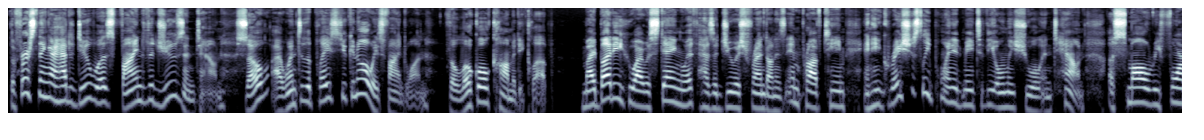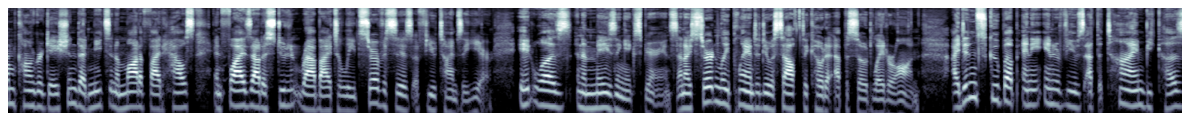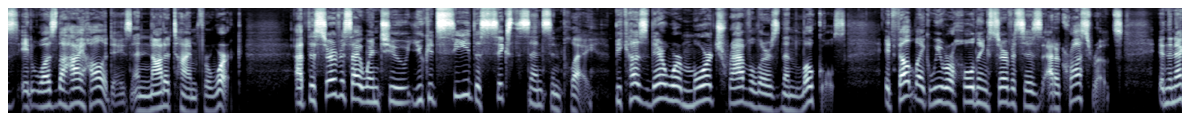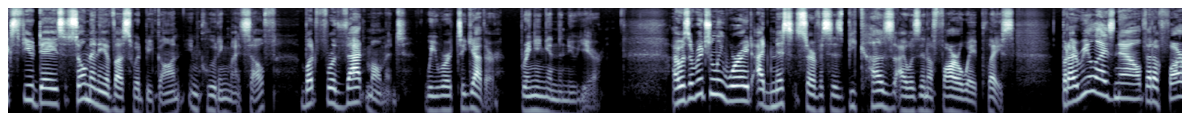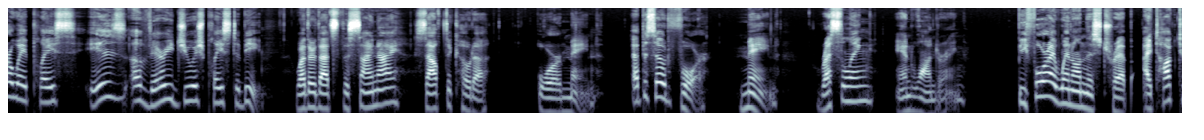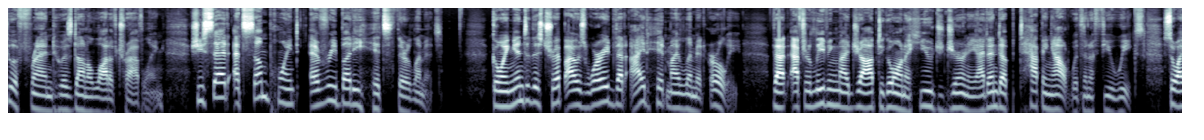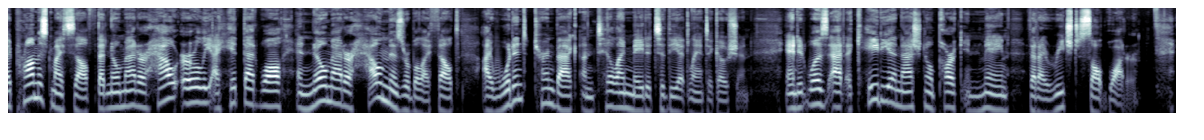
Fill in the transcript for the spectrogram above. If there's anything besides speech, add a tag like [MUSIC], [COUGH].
The first thing I had to do was find the Jews in town, so I went to the place you can always find one the local comedy club. My buddy, who I was staying with, has a Jewish friend on his improv team, and he graciously pointed me to the only shul in town, a small Reform congregation that meets in a modified house and flies out a student rabbi to lead services a few times a year. It was an amazing experience, and I certainly plan to do a South Dakota episode later on. I didn't scoop up any interviews at the time because it was the high holidays and not a time for work. At the service I went to, you could see the sixth sense in play because there were more travelers than locals. It felt like we were holding services at a crossroads. In the next few days, so many of us would be gone, including myself. But for that moment, we were together, bringing in the new year. I was originally worried I'd miss services because I was in a faraway place. But I realize now that a faraway place is a very Jewish place to be, whether that's the Sinai, South Dakota, or Maine. Episode 4 Maine Wrestling and Wandering. Before I went on this trip, I talked to a friend who has done a lot of traveling. She said at some point everybody hits their limit. Going into this trip, I was worried that I'd hit my limit early that after leaving my job to go on a huge journey, I'd end up tapping out within a few weeks. So I promised myself that no matter how early I hit that wall and no matter how miserable I felt, I wouldn't turn back until I made it to the Atlantic Ocean. And it was at Acadia National Park in Maine that I reached salt water.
